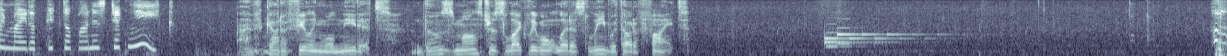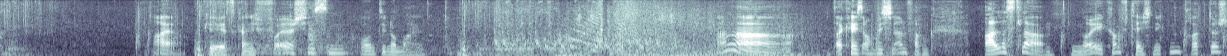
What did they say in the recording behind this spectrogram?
I might have picked up on his technique. I've got a feeling we'll need it. Those monsters likely won't let us leave without a fight. Ah ja, okay, jetzt kann ich Feuer schießen und die normalen. Ah, da kann ich es auch ein bisschen anfangen. Alles klar, neue Kampftechniken praktisch.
